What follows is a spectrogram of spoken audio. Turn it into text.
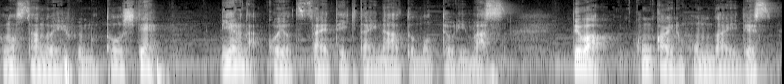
このスタンド FM を通してリアルな声を伝えていきたいなと思っております。では今回の本題です。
